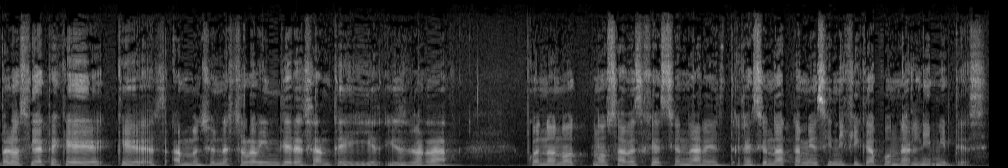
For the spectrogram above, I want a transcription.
pero fíjate que, que mencionaste algo bien interesante y, es verdad. Cuando no, no sabes gestionar, gestionar también significa poner límites.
